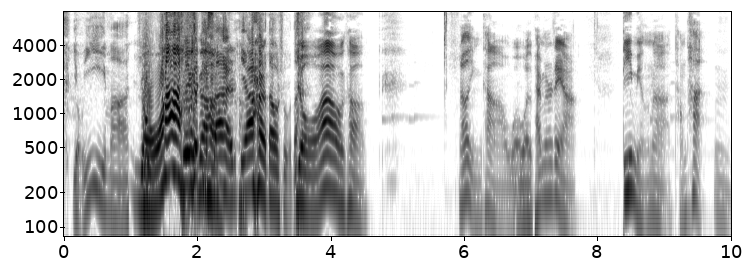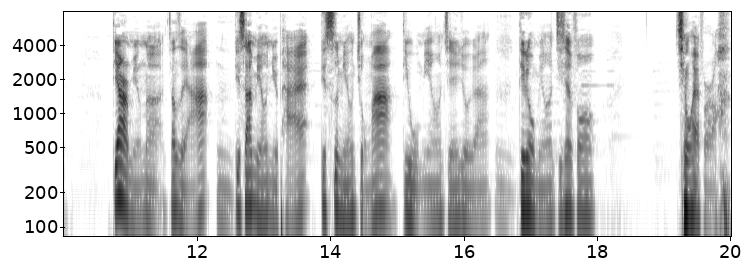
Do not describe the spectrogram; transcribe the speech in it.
有意义吗？有啊，追个第三还是第二倒数的？有啊，我靠！然后你们看啊，我我的排名是这样：第一名呢唐探，嗯第二名呢姜子牙，嗯第三名女排，第四名囧妈，第五名紧急救援，嗯，第六名急先锋，情怀分啊，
